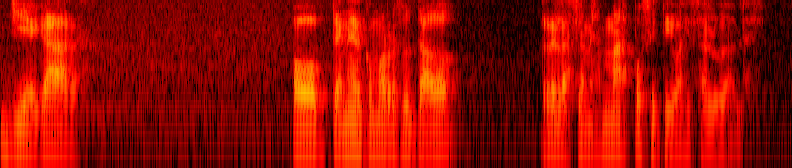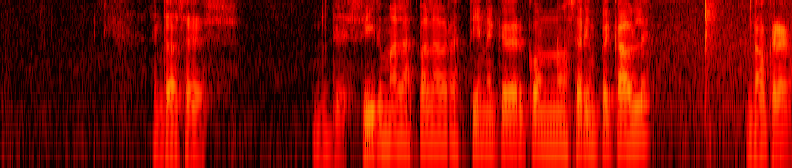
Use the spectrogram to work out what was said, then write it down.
llegar o obtener como resultado relaciones más positivas y saludables. Entonces, ¿decir malas palabras tiene que ver con no ser impecable? No creo.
